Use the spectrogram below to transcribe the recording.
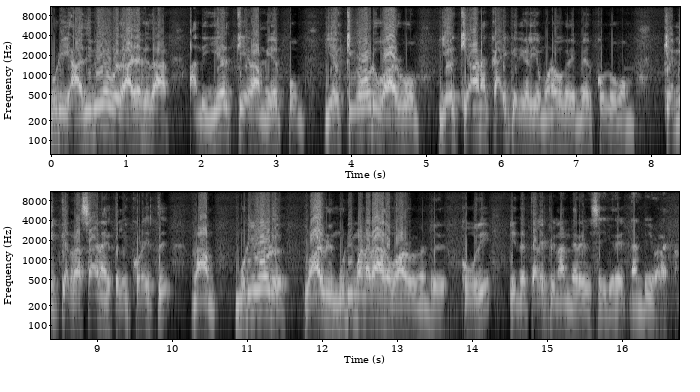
முடி அதுவே ஒரு அழகுதான். அந்த இயற்கையை நாம் ஏற்போம் இயற்கையோடு வாழ்வோம் இயற்கையான காய்கறிகளையும் உணவுகளை மேற்கொள்வோம். கெமிக்கல் ரசாயனத்தை குறைத்து நாம் முடியோடு வாழ்வில் முடிமன்னராக வாழ்வோம் என்று கூறி இந்த தலைப்பை நான் நிறைவு செய்கிறேன். நன்றி வணக்கம்.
